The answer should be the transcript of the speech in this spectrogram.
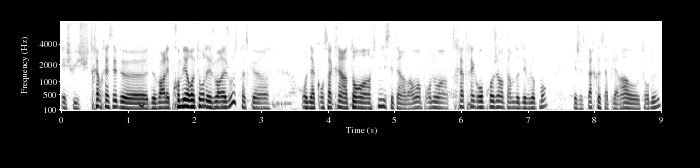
Et je suis, je suis très pressé de, de voir les premiers retours des joueurs et joueuses parce que euh, on y a consacré un temps infini. C'était vraiment pour nous un très très gros projet en termes de développement. Et j'espère que ça plaira autour de nous.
